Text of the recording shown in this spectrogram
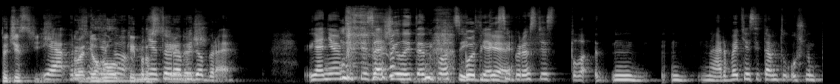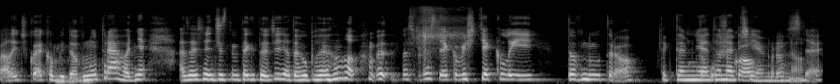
Ty čistíš. Já, protože do mě hloubky to, mě prostě to robí jedeš. dobré. Já nevím, jste zažili ten pocit, Bod jak G. si prostě stla, narvete si tam tu ušnú paličku akoby Mhm. dovnútra hodně a začnete s tím tak točit a to je úplně vás prostě jakoby šteklí to vnútro. Tak to mě je to nepříjemné. prostě.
